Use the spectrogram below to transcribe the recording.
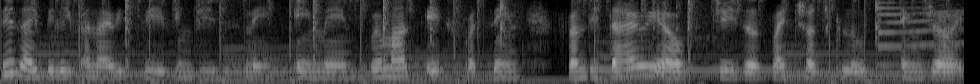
This I believe and I receive in Jesus' name. Amen. Romans 8 14 from the Diary of Jesus by Church Clothes. Enjoy.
